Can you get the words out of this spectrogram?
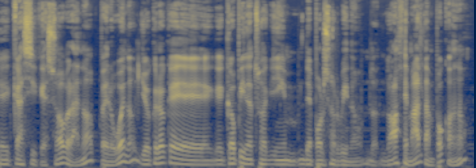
eh, casi que sobra, ¿no? Pero bueno, yo creo que... ¿Qué opinas tú aquí de Paul Sorbino? no hace mal tampoco, ¿no?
